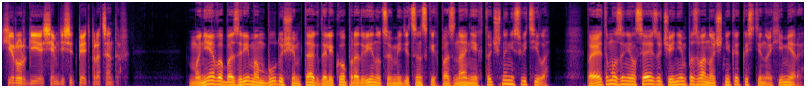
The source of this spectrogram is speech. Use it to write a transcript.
Хирургия 75%. Мне в обозримом будущем так далеко продвинуться в медицинских познаниях точно не светило. Поэтому занялся изучением позвоночника костяной химеры.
